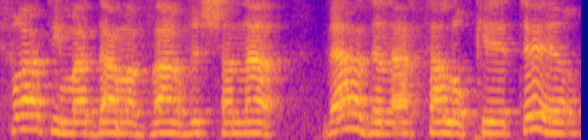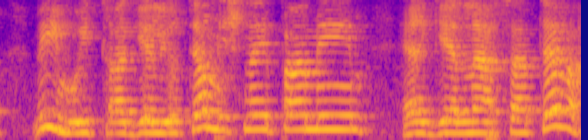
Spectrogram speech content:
בפרט אם אדם עבר ושנה ואז זה נעשה לו כהיתר, ואם הוא יתרגל יותר משני פעמים, הרגל נעשה טבע.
